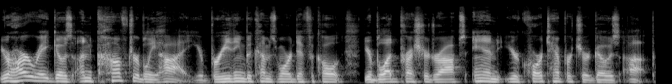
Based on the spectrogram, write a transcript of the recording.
your heart rate goes uncomfortably high, your breathing becomes more difficult, your blood pressure drops, and your core temperature goes up.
